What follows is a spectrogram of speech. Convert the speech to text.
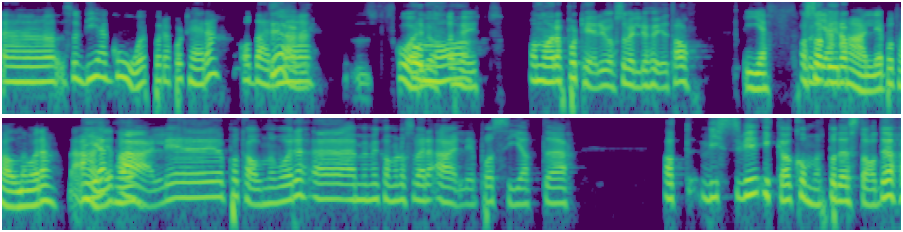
Uh, så vi er gode på å rapportere, og er dermed scorer Og vi også nå- høyt. Og nå rapporterer vi også veldig høye tall. Yes. For Altså, vi er ærlige på tallene våre. Det er Vi er tall. ærlige på tallene våre, uh, men vi kan vel også være ærlige på å si at, uh, at hvis vi ikke har kommet på det stadiet,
